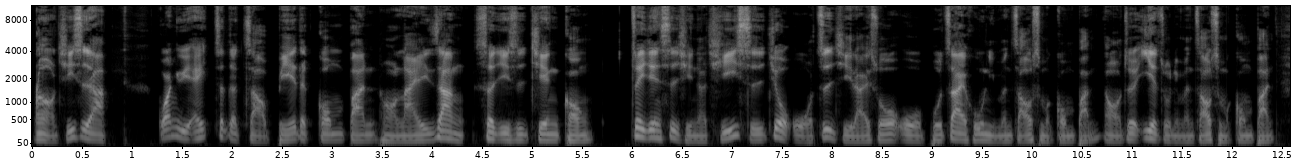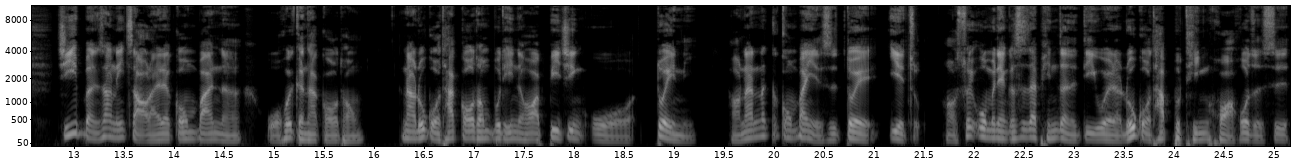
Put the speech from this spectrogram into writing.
哦，其实啊，关于诶这个找别的工班哦来让设计师监工。这件事情呢，其实就我自己来说，我不在乎你们找什么工班哦，就业主你们找什么工班，基本上你找来的工班呢，我会跟他沟通。那如果他沟通不听的话，毕竟我对你好，那那个工班也是对业主好，所以我们两个是在平等的地位了。如果他不听话，或者是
